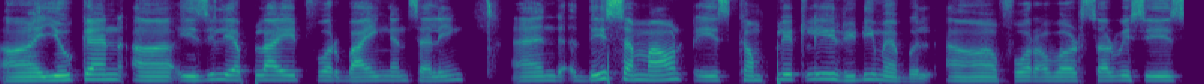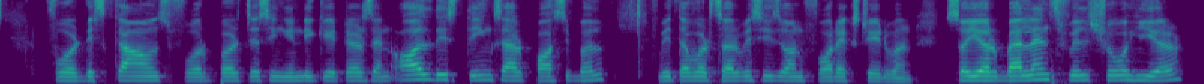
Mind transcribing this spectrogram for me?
uh, you can uh, easily apply it for buying and selling. And this amount is completely redeemable uh, for our services for discounts for purchasing indicators and all these things are possible with our services on forex trade one. So your balance will show here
